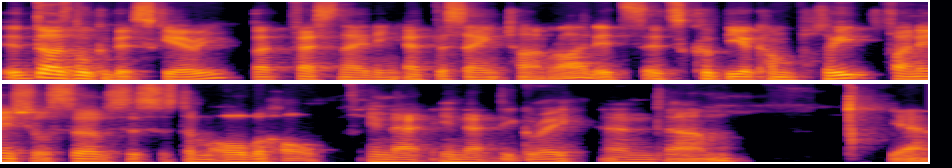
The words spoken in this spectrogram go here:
it does look a bit scary, but fascinating at the same time, right? It's it could be a complete financial services system overhaul in that in that degree, and um, yeah,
